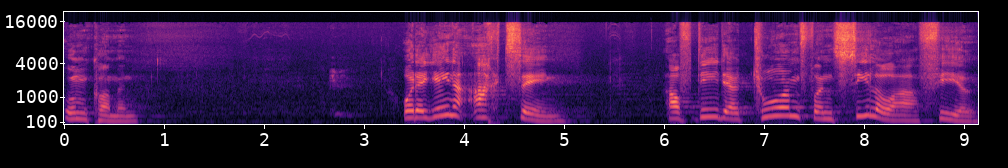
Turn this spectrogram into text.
umkommen. Oder jene 18, auf die der Turm von Siloa fiel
